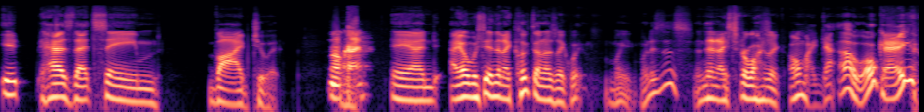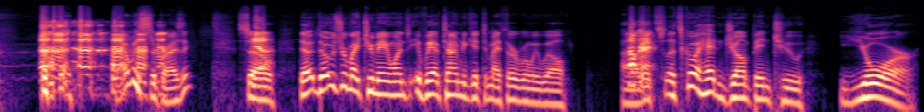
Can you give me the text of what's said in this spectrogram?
it has that same vibe to it. Okay. Uh, and I almost and then I clicked on. it, I was like, wait, wait, what is this? And then I started watching. I was Like, oh my god, oh okay, that was surprising. So Yeah. th- those are my two main ones. If we have time to get to my third one, we will. Uh, Okay. Let's let's go ahead and jump into your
